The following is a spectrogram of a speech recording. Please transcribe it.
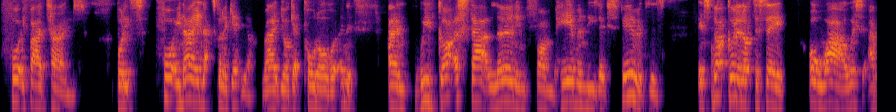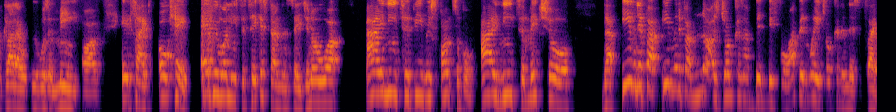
45 times, but it's 49 that's going to get you, right? You'll get pulled over. And and we've got to start learning from and these experiences. It's not good enough to say, oh, wow, I wish I'm glad I, it wasn't me. Or it's like, okay, everyone needs to take a stand and say, you know what? I need to be responsible. I need to make sure that even if I even if I'm not as drunk as I've been before, I've been way drunker than this. It's like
